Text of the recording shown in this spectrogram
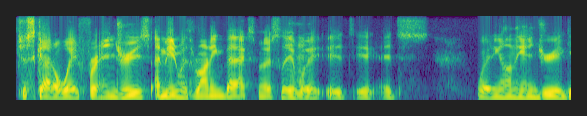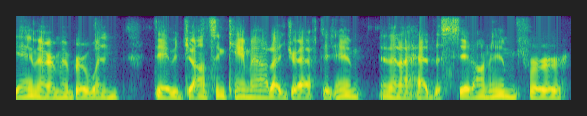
Just gotta wait for injuries. I mean, with running backs, mostly Mhm. wait. It, it, it's waiting on the injury game. I remember when David Johnson came out, I drafted him, and then I had to sit on him for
